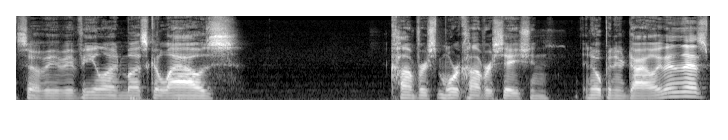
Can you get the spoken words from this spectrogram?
So if, if Elon Musk allows converse more conversation and opener dialogue, then that's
